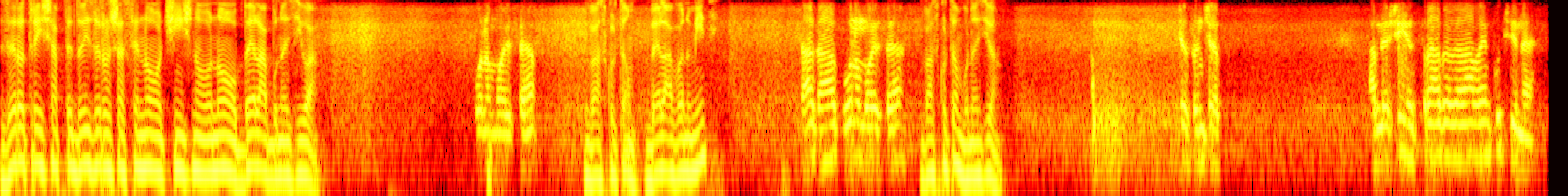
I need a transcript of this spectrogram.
0372069599 Bela, bună ziua! Bună, Moise. Vă ascultăm. Bela, vă numiți? Da, da, bună, Moise. Vă ascultăm, bună ziua! Ce să încep? Am ieșit în stradă, dar n-avem cu cine.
